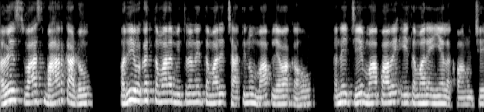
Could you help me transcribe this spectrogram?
હવે શ્વાસ બહાર કાઢો. ફરી વખત તમારા મિત્રને તમારી છાતીનું માપ લેવા કહો. અને જે માપ આવે એ તમારે અહીંયા લખવાનું છે.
